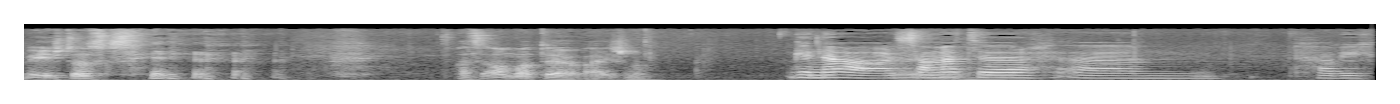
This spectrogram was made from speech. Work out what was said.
Wie ist das gesehen? Als Amateur, weißt du noch? Genau, als Amateur ähm, habe ich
